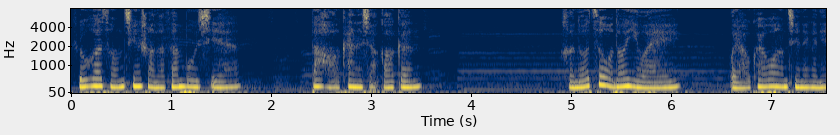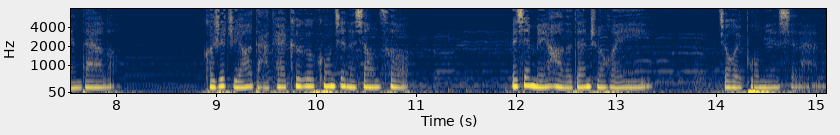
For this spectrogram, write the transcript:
如何从清爽的帆布鞋，到好看的小高跟。很多次我都以为我要快忘记那个年代了，可是只要打开 QQ 空间的相册，那些美好的单纯回忆就会扑面袭来了。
